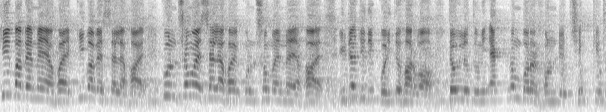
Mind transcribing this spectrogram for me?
কীভাবে মেয়ে হয়, কীভাবে ছেলে হয়? কোন সময় ছেলে হয়, কোন সময় মেয়ে হয়? এটা যদি কইতে পারব, তাহলে তুমি এক নম্বরের পণ্ডিত শিক্ষিত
